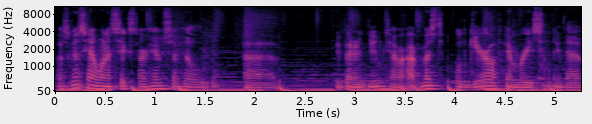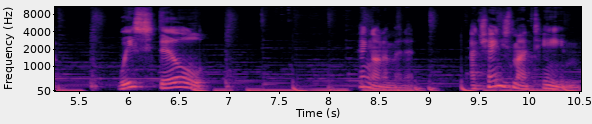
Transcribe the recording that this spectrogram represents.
I was gonna say I want to six star him so he'll uh, be better in Doom Tower. I must have pulled gear off him recently though. We still. Hang on a minute. I changed my team.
